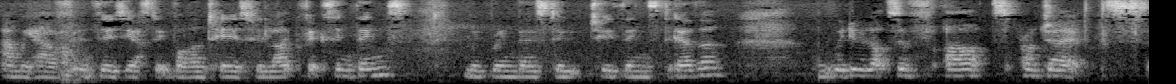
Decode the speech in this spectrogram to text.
and we have enthusiastic volunteers who like fixing things. We bring those two two things together. We do lots of arts projects.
